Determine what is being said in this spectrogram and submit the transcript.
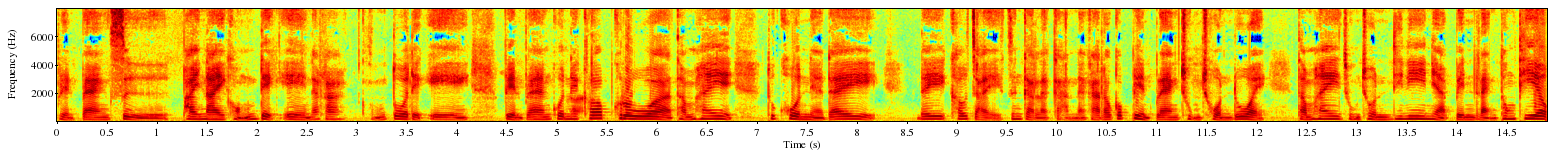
เปลี่ยนแปลงสื่อภายในของเด็กเองนะคะของตัวเด็กเอง เปลี่ยนแปลงคนในครอบครัวทำให้ทุกคนเนี่ยได้ ได้เข้าใจซึ่งกันและกันนะคะแล้วก็เปลี่ยนแปลงชุมชนด้วยทำให้ชุมชนที่นี่เนี่ยเป็นแหล่งท่องเที่ยว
